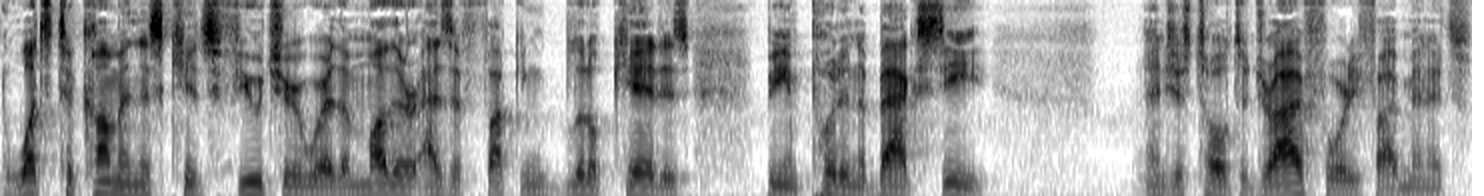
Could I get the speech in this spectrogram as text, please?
what's to come in this kid's future where the mother as a fucking little kid is being put in the back seat and just told to drive 45 minutes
